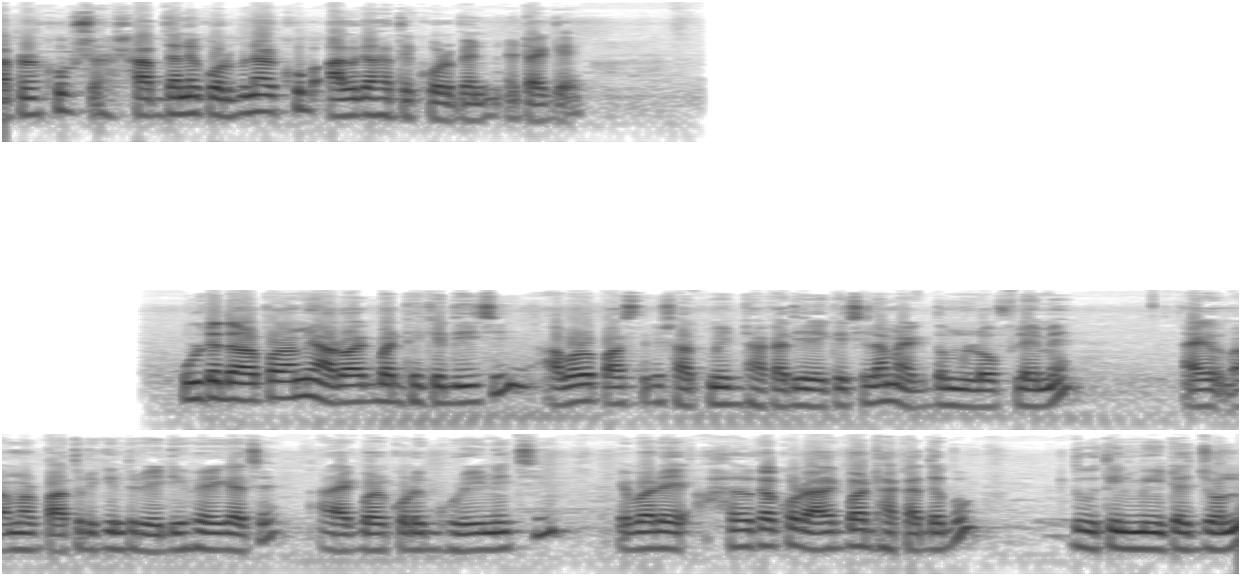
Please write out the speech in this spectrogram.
আপনার খুব সাবধানে করবেন আর খুব আলগা হাতে করবেন এটাকে। উল্টে দেওয়ার পর আমি আরও একবার ঢেকে দিয়েছি। আবারও পাঁচ থেকে সাত মিনিট ঢাকা দিয়ে রেখেছিলাম একদম লো ফ্লেমে। আমার পাতুরি কিন্তু রেডি হয়ে গেছে। আর একবার করে ঘুরিয়ে নিচ্ছি। এবারে হালকা করে আরেকবার ঢাকা দেবো দু তিন মিনিটের জন্য।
